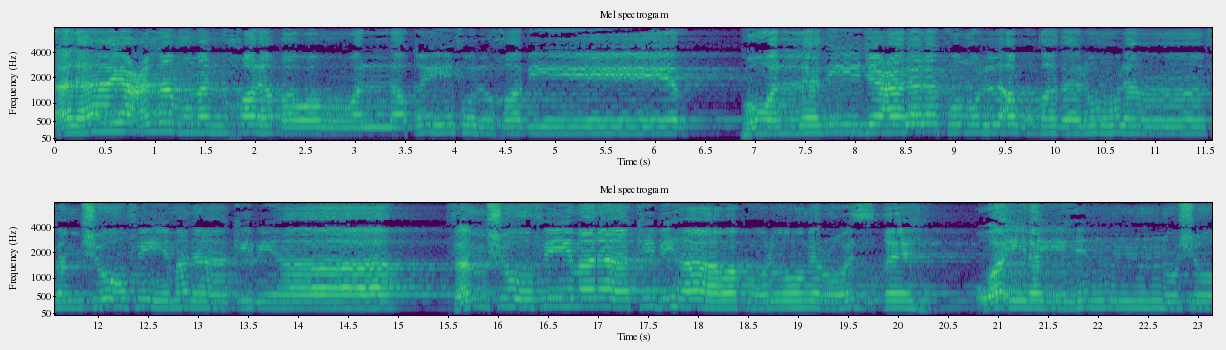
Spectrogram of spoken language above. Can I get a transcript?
ألا يعلم من خلق وهو اللطيف الخبير؟ هو الذي جعل لكم الأرض ذلولا فامشوا في مناكبها فامشوا في مناكبها وكلوا من رزقه وإليه النشور.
